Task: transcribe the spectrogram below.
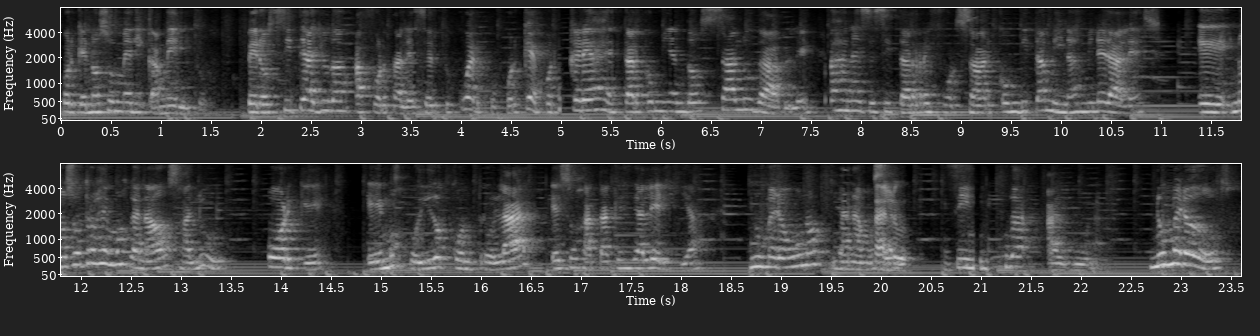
porque no son medicamentos pero sí te ayudan a fortalecer tu cuerpo. ¿Por qué? Porque creas estar comiendo saludable, vas a necesitar reforzar con vitaminas, minerales eh, nosotros hemos ganado salud porque hemos podido controlar esos ataques de alergia. Número uno, ganamos salud, sin duda alguna. Número dos,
